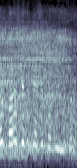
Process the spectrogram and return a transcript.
sir बर्फ़ देखो कैसे पड़ रही है सर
